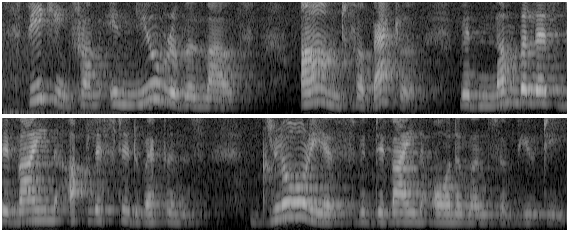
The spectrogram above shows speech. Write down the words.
speaking from innumerable mouths, armed for battle with numberless divine uplifted weapons, glorious with divine ornaments of beauty,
